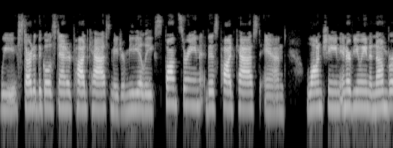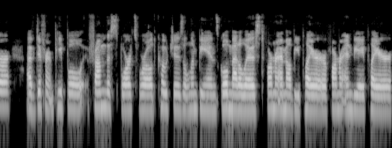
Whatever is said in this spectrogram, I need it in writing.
we started the Gold Standard Podcast, Major Media League sponsoring this podcast and launching, interviewing a number of different people from the sports world coaches, Olympians, gold medalist, former MLB player, former NBA player.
